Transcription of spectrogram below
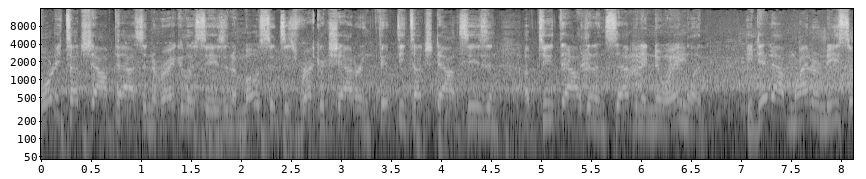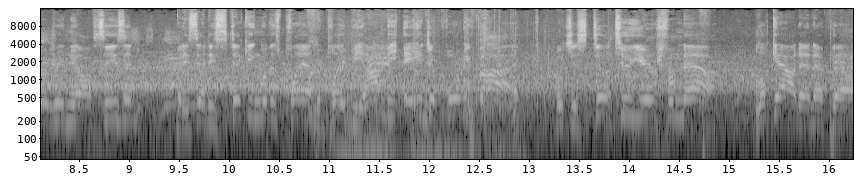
40 touchdown pass in the regular season, and most since his record-shattering 50 touchdown season of 2007 in New England. He did have minor knee surgery in the offseason, but he said he's sticking with his plan to play beyond the age of 45, which is still two years from now. Look out, NFL.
